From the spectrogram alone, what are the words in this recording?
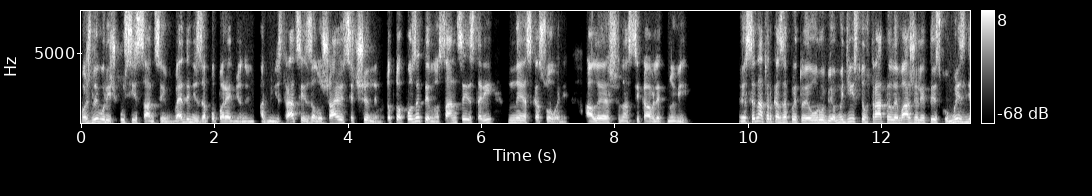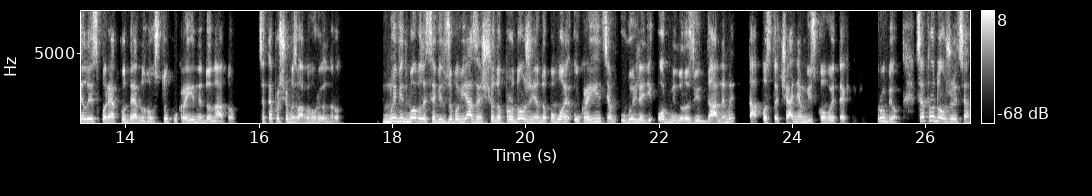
важливу річ: усі санкції, введені за попередньої адміністрації, залишаються чинними. Тобто, позитивно санкції старі не скасовані, але ж нас цікавлять нові. Е, Сенаторка запитує у Рубіо: ми дійсно втратили важелі тиску. Ми зняли з порядку денного вступ України до НАТО. Це те, про що ми з вами говорили, народ. Ми відмовилися від зобов'язань щодо продовження допомоги українцям у вигляді обміну розвідданими та постачанням військової техніки. Рубіо, це продовжується.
